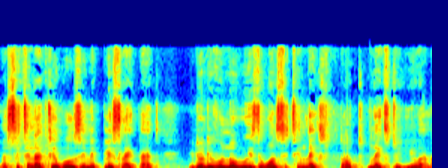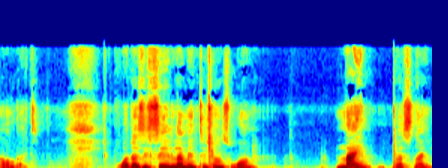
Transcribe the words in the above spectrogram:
you're sitting at tables in a place like that you don't even know who is the one sitting next door next to you and all that what does it say in lamentations 1 9 verse 9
